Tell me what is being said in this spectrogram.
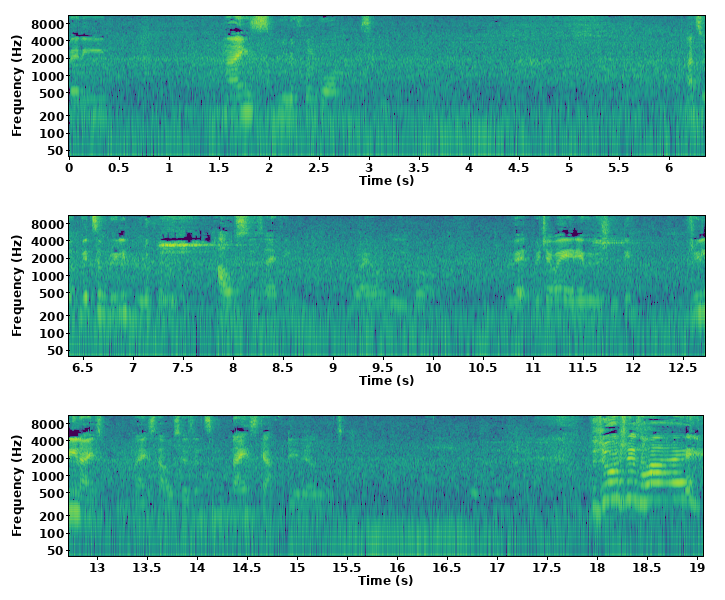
Very nice, beautiful, warm city. And so with some really beautiful houses, I think, wherever we were, whichever area we were shooting, really nice, nice houses and some nice cafeterias also. The Josh is high.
